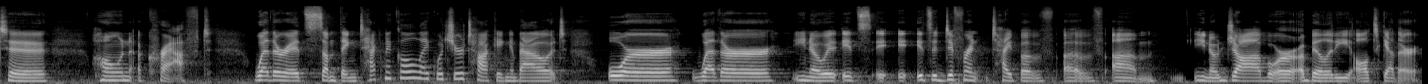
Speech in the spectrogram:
to hone a craft, whether it's something technical like what you're talking about or whether you know it, it's it, it's a different type of of um, you know job or ability altogether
